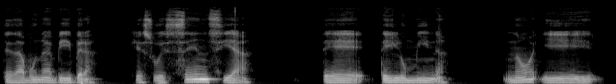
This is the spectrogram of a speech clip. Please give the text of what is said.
te da buena vibra, que su esencia te, te ilumina, ¿no? Y,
